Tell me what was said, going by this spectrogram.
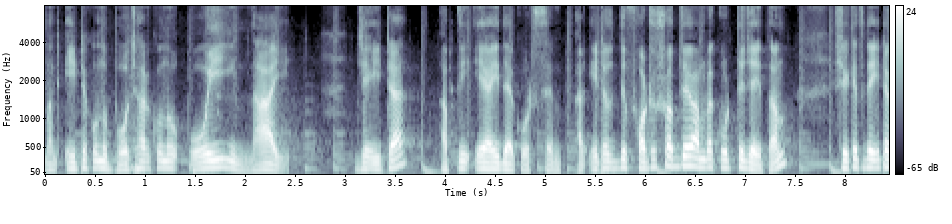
মানে এইটা কোনো বোঝার কোনো ওই নাই যে এইটা আপনি এআই দেয়া করছেন। আর এটা যদি ফটোশপ দিয়ে আমরা করতে যাইতাম, সেক্ষেত্রে এটা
